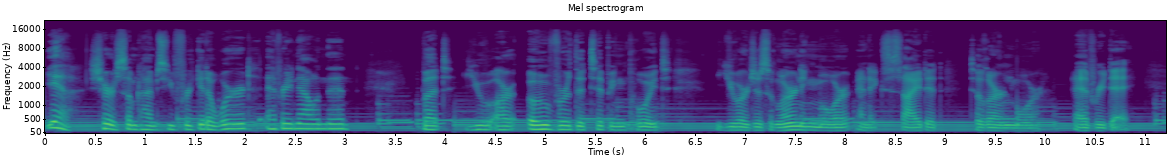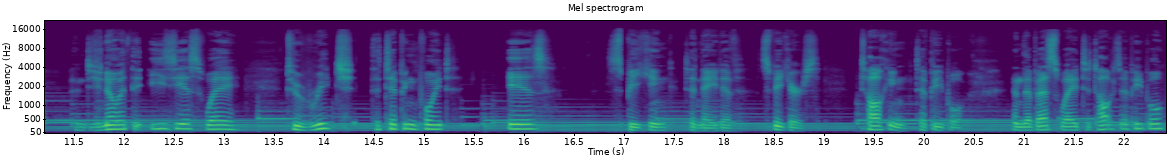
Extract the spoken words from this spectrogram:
Yeah, sure, sometimes you forget a word every now and then, but you are over the tipping point. You are just learning more and excited to learn more every day. And do you know what the easiest way to reach the tipping point is? Speaking to native speakers, talking to people. And the best way to talk to people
